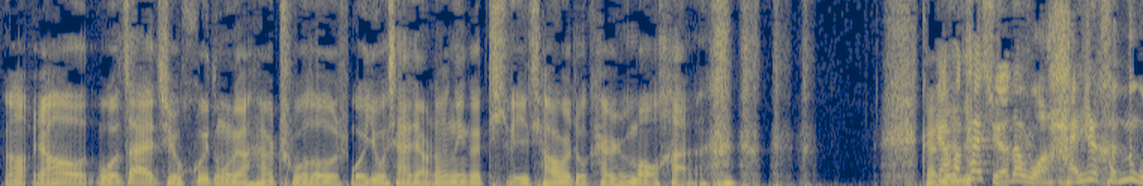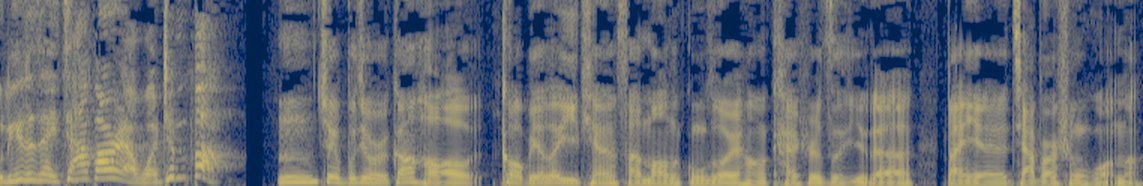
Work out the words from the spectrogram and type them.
啊，然后我再去挥动两下锄头的时候，我右下角的那个体力条就开始冒汗。感觉然后他觉得我还是很努力的在加班呀，我真棒。嗯，这不就是刚好告别了一天繁忙的工作，然后开始自己的半夜加班生活吗？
